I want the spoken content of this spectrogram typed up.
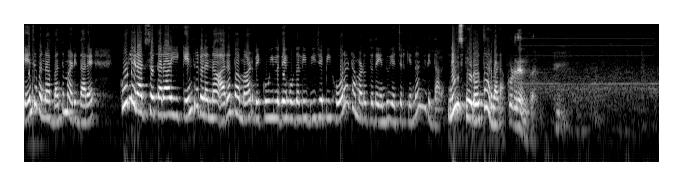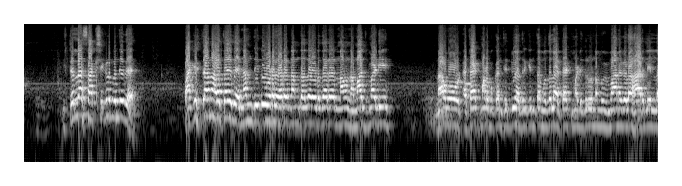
ಕೇಂದ್ರವನ್ನ ಬಂದ್ ಮಾಡಿದ್ದಾರೆ. ಕೂಡಲೇ ರಾಜ್ಯ ಸರ್ಕಾರ ಈ ಕೇಂದ್ರಗಳನ್ನ ಆರಂಭ ಮಾಡಬೇಕು, ಇಲ್ಲದೆ ಹೋದಲ್ಲಿ ಬಿಜೆಪಿ ಹೋರಾಟ ಮಾಡುತ್ತದೆ ಎಂದು ಎಚ್ಚರಿಕೆಯನ್ನ ನೀಡಿದ್ದಾರೆ. News bureau Dharwad. ಇಷ್ಟೆಲ್ಲ ಸಾಕ್ಷಿಗಳು ಬಂದಿದೆ. ಪಾಕಿಸ್ತಾನ ಅಳ್ತಾ ಇದೆ. ನಮ್ದು ಇದು ಹೊಡೆದಾರ, ನಮ್ದು ಅದ ಹೊಡೆದಾರ, ನಾವು ನಮಾಜ್ ಮಾಡಿ ನಾವು ಅಟ್ಯಾಕ್ ಮಾಡ್ಬೇಕಂತಿದ್ವಿ. ಅದಕ್ಕಿಂತ ಮೊದಲು ಅಟ್ಯಾಕ್ ಮಾಡಿದ್ರು. ನಮ್ಮ ವಿಮಾನಗಳು ಹಾರಲಿಲ್ಲ.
